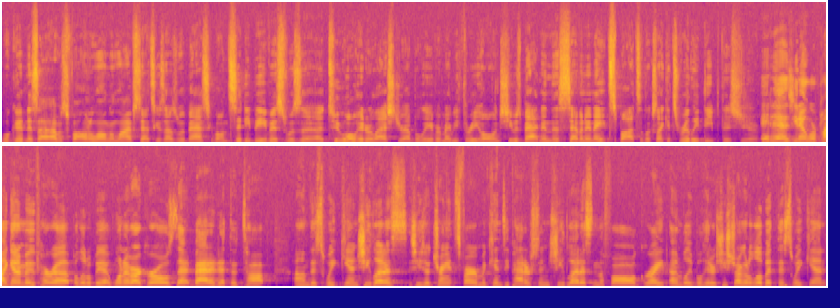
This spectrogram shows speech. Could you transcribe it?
Well, goodness, I, was following along on live stats because I was with basketball, and Sydney Beavis was a, a two-hole hitter last year, I believe, or maybe three-hole, and she was batting in the seven and eight spots. It looks like it's really deep this year. It is. You know, we're probably going to move her up a little bit. One of our girls that batted at the top um, this weekend. She led us. She's a transfer, Mackenzie Patterson. She led us in the fall. Great, unbelievable hitter. She struggled a little bit this weekend,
